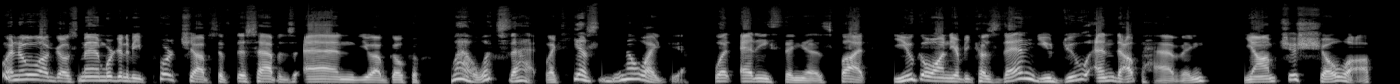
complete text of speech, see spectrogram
when Oolong goes, man, we're going to be pork chops if this happens, and you have Goku, wow, what's that? Like, he has no idea what anything is, but you go on here because then you do end up having Yamcha show up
